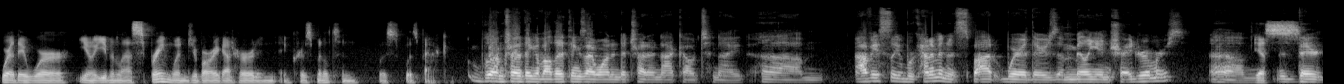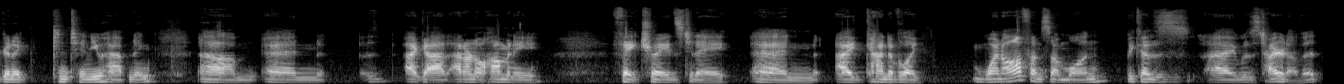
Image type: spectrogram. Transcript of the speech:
where they were, you know, even last spring when Jabari got hurt and, and Khris Middleton was was back. Well, I'm trying to think of other things I wanted to try to knock out tonight. Um, obviously, we're kind of in a spot where there's a million trade rumors. Um, yes, they're going to continue happening, um, and I got I don't know how many fake trades today, and I kind of like went off on someone because I was tired of it,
